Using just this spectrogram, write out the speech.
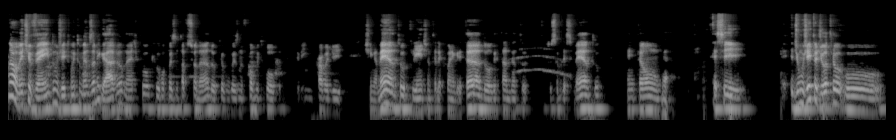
normalmente vem de um jeito muito menos amigável, né? Tipo, que alguma coisa não está funcionando, que alguma coisa não ficou muito boa. Forma de xingamento, cliente no telefone gritando, ou gritando dentro do estabelecimento. Então, é. esse de um jeito ou de outro, o,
